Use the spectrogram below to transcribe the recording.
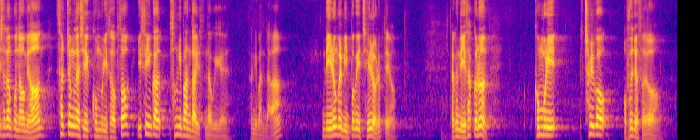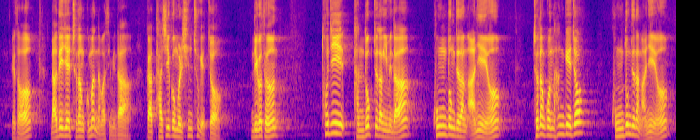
저당권 나오면 설정 다시 건물이 있어 없어? 있으니까 성립한다 이렇게 쓴다고 이게. 성립한다. 근데 이런 걸 민법에 제일 어렵대요. 자, 근데 이 사건은 건물이 철거 없어졌어요. 그래서 나대지의 저당권만 남았습니다. 그러니까 다시 건물 신축했죠. 근데 이것은 토지 단독 저당입니다. 공동 저당 아니에요. 저당권 한 개죠. 공동 저당 아니에요.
